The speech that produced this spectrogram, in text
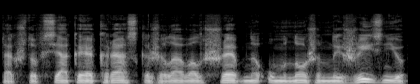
так что всякая краска жила волшебно умноженной жизнью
